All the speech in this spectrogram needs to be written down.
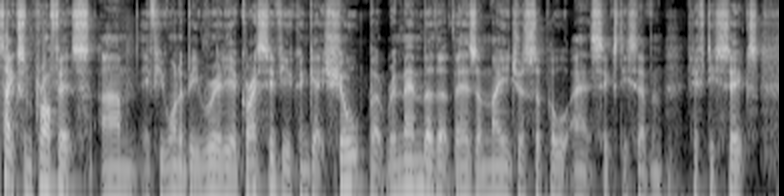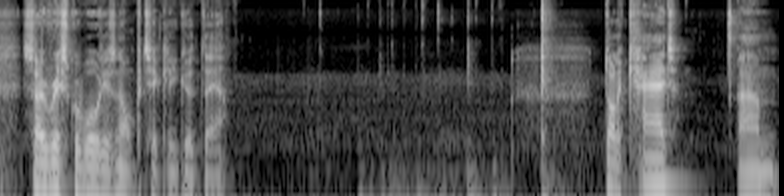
take some profits. Um, if you want to be really aggressive, you can get short, but remember that there's a major support at 67.56. So risk reward is not particularly good there. Dollar CAD. Um,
